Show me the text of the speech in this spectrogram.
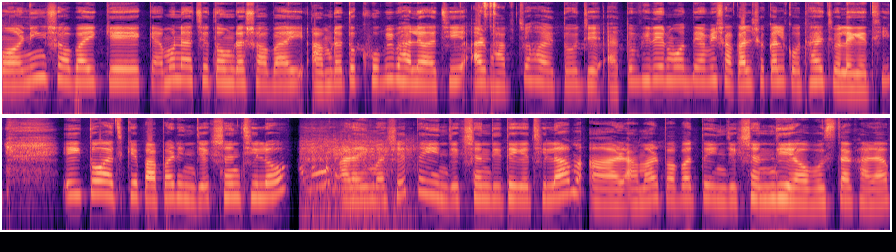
মর্নিং সবাইকে। কেমন আছে তোমরা সবাই? আমরা তো খুবই ভালো আছি। আর ভাবছ হয়তো যে এত ভিড়ের মধ্যে আমি সকাল সকাল কোথায় চলে গেছি? এই তো আজকে পাপার ইঞ্জেকশন ছিল। আড়াই মাসের, তাই ইঞ্জেকশন দিতে গেছিলাম। আর আমার পাপার তো ইঞ্জেকশন দিয়ে অবস্থা খারাপ,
